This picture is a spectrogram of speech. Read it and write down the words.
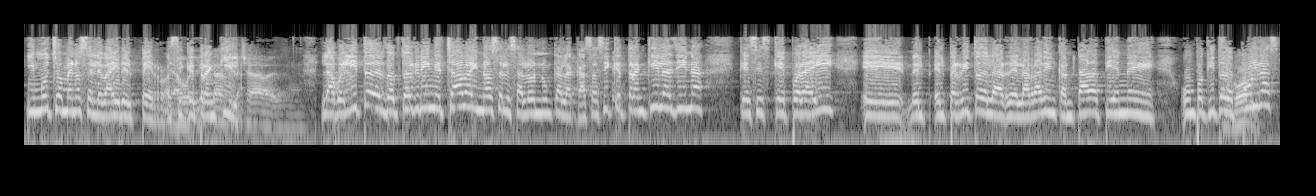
y mucho menos se le va a ir el perro, Mi así que tranquila. echaba. La abuelita del doctor Green echaba y no se le saló nunca la casa. Así que tranquila, Gina, que si es que por ahí eh, el, el perrito de la, de la radio encantada tiene un poquito de pulgas.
